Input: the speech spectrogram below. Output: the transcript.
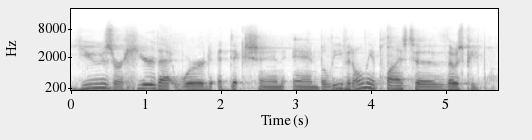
use or hear that word addiction and believe it only applies to those people.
